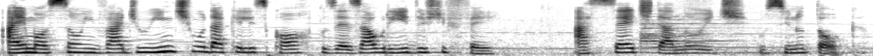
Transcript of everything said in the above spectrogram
A emoção invade o íntimo daqueles corpos exauridos de fé. Às sete da noite, o sino toca.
